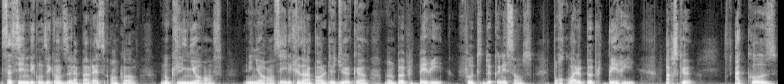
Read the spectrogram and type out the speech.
Ça, c'est une des conséquences de la paresse encore. Donc l'ignorance, l'ignorance. Et il écrit dans la parole de Dieu que mon peuple périt faute de connaissance. Pourquoi le peuple périt? Parce que à cause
